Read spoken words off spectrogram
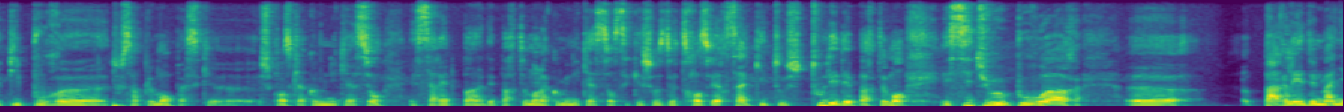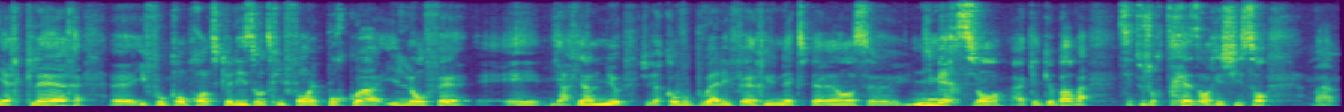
Et puis pour euh, tout simplement parce que je pense que la communication, elle ne s'arrête pas à un département. La communication, c'est quelque chose de transversal qui touche tous les départements. Et si tu veux pouvoir euh, parler d'une manière claire, euh, il faut comprendre ce que les autres y font et pourquoi ils l'ont fait. Et il n'y a rien de mieux. Je veux dire, quand vous pouvez aller faire une expérience, une immersion à quelque part, bah, c'est toujours très enrichissant. Bah,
